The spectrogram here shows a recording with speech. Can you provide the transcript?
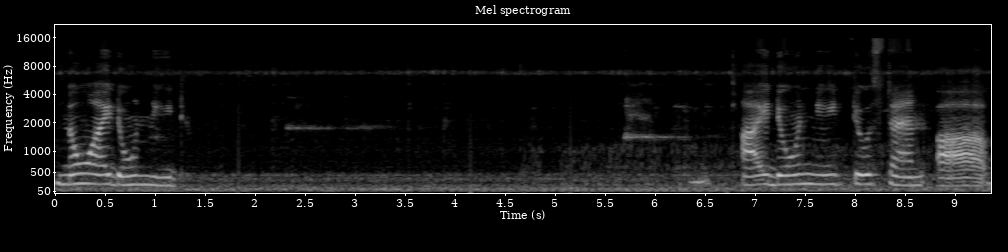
No, I don't need. I don't need to stand up.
